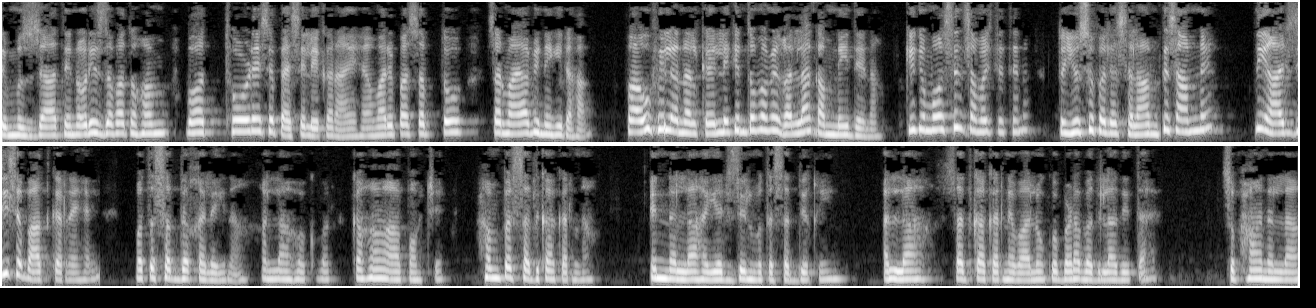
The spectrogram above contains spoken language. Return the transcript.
مزات اور اس دفعہ تو ہم بہت تھوڑے سے پیسے لے کر آئے ہیں، ہمارے پاس اب تو سرمایہ بھی نہیں رہا۔ فاؤف النل لیکن تم ہمیں غلہ کم نہیں دینا، کیونکہ محسن سمجھتے تھے نا۔ تو یوسف علیہ السلام کے سامنے اتنی آجزی سے بات کر رہے ہیں۔ وہ تصدق علینا اللہ اکبر۔ کہاں آ پہنچے؟ ہم پر صدقہ کرنا۔ ان اللہ یجز المتصدقین اللہ صدقہ کرنے والوں کو بڑا بدلا دیتا ہے۔ سبحان اللہ۔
